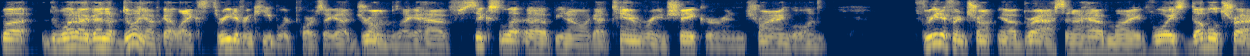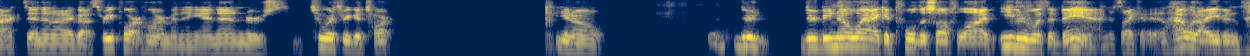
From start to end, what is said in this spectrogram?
but what I've ended up doing, I've got like three different keyboard parts. I got drums. I have six, uh, you know, I got tambourine, shaker, and triangle, and three different tr- know, uh, brass, and I have my voice double tracked, and then I've got three part harmony, and then there's two or three guitar. You know, there there'd be no way I could pull this off live, even with a band. It's like, how would I even?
